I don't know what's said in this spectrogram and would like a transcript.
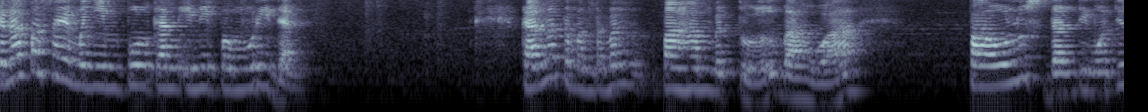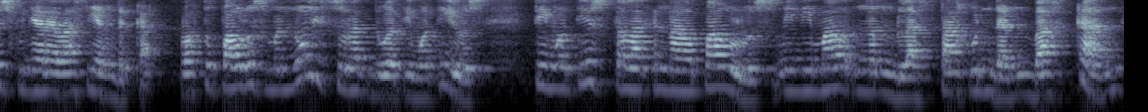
Kenapa saya menyimpulkan ini pemuridan? Karena teman-teman paham betul bahwa Paulus dan Timotius punya relasi yang dekat. Waktu Paulus menulis surat 2 Timotius, Timotius telah kenal Paulus minimal 16 tahun dan bahkan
